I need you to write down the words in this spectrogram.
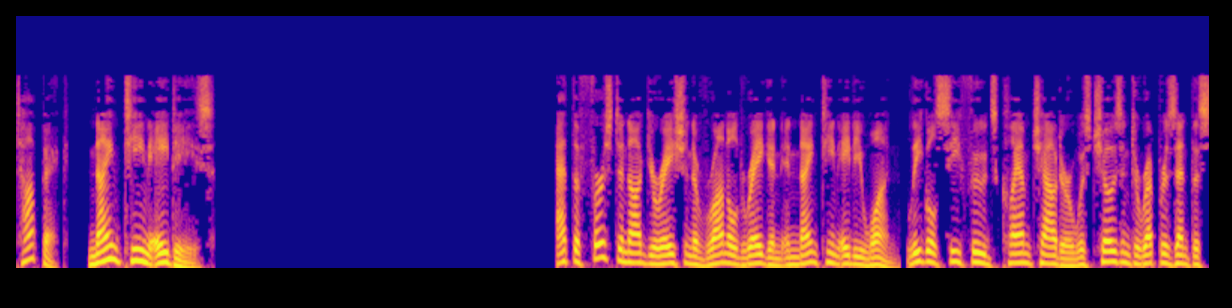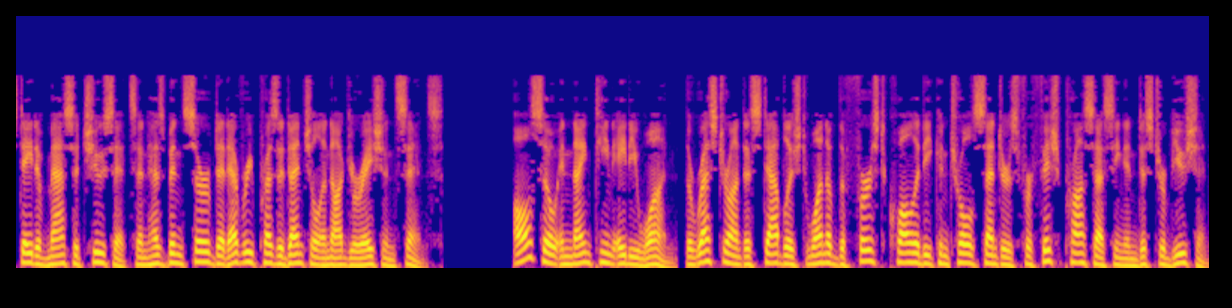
Topic: 1980s. At the first inauguration of Ronald Reagan in 1981, Legal Sea Foods clam chowder was chosen to represent the state of Massachusetts and has been served at every presidential inauguration since. Also in 1981, the restaurant established one of the first quality control centers for fish processing and distribution.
